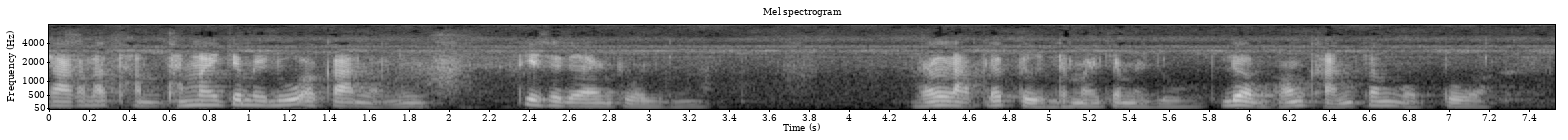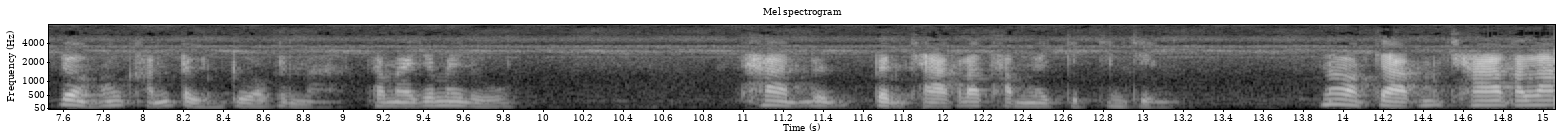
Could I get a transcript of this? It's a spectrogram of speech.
ชาคณธรรมทำไมจะไม่รู้อาการเหล่านี้ ที่แสดงตัวอยู่แล้วหลับแล้วตื่นทำไมจะไม่รู้ เรื่องของขันสงบตัว เรื่องของขันตื่นตัวขึ้นมาทำไมจะไม่รู้ ถ้าเป็นชาคณธรรมในจิตจริง ๆ นอกจากชาคละ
